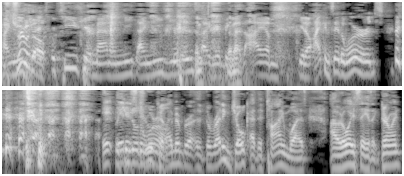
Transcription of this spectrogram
I need true, your though. expertise here, man. I need, I need your insight here because I am, you know, I can say the words. It, But it you is know the true. 'cause world. I remember uh, the running joke at the time was I would always say, "Is like Derwin,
